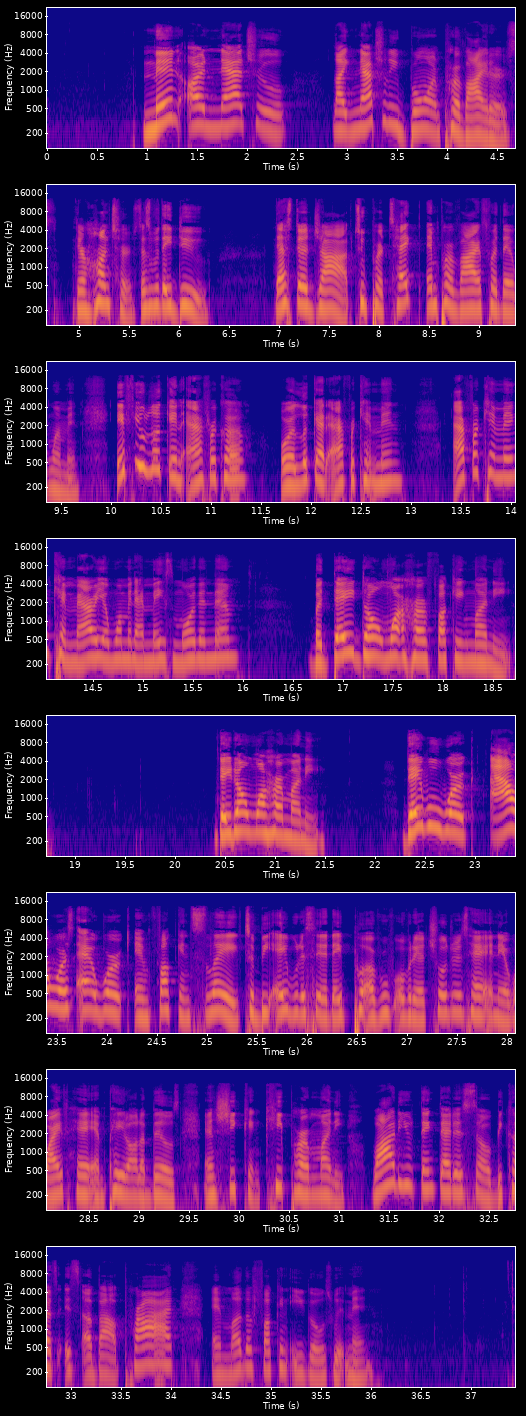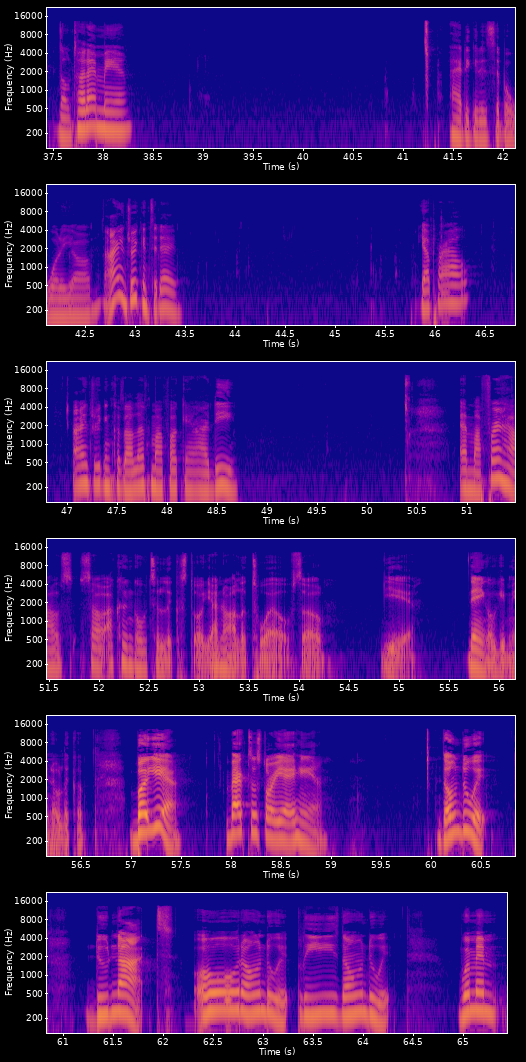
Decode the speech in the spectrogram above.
Men are natural, like naturally born providers. They're hunters. That's what they do. That's their job to protect and provide for their women. If you look in Africa or look at African men, African men can marry a woman that makes more than them, but they don't want her fucking money. They don't want her money. They will work hours at work and fucking slave to be able to say that they put a roof over their children's head and their wife's head and paid all the bills and she can keep her money. Why do you think that is so? Because it's about pride and motherfucking egos with men. Don't tell that man. I had to get a sip of water, y'all. I ain't drinking today. Y'all proud? I ain't drinking because I left my fucking ID at my friend house, so I couldn't go to liquor store. Y'all know I look 12, so yeah. They ain't gonna give me no liquor. But yeah, back to the story at hand. Don't do it. Do not. Oh, don't do it. Please don't do it. Women,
